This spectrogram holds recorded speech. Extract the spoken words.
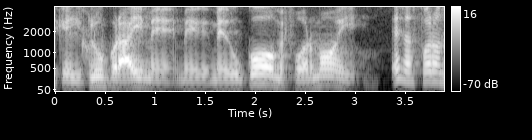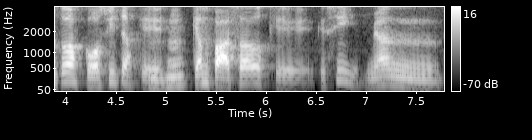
que el club por ahí me, educó, me formó y esas fueron todas cositas que, han pasado que, sí, me han,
